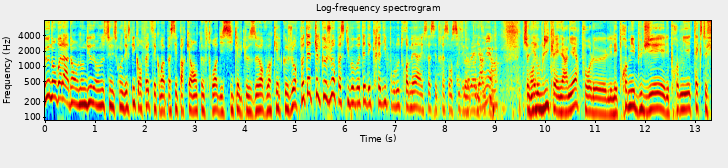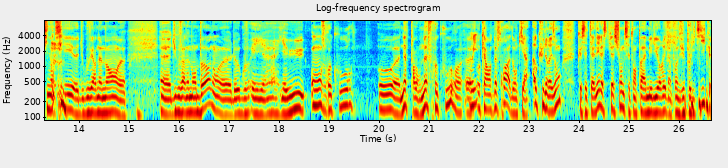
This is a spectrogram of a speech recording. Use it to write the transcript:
Euh, non, voilà, non, on on ce qu'on nous explique en fait, c'est qu'on va passer par 49.3 d'ici quelques heures, voire quelques jours. Peut-être quelques jours parce qu'il faut voter des crédits pour l'outre-mer et ça c'est très sensible. C'est comme l'année dernière. hein. On oublie que l'année dernière, pour le- les, les premiers budgets et les premiers textes financiers du gouvernement, euh, euh, du gouvernement Borne, euh, euh, il y a eu 11 recours. Au, euh, 9, pardon, 9 recours euh, Oui. au 49.3. Donc il n'y a aucune raison que cette année, la situation ne s'étant pas améliorée d'un point de vue politique,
